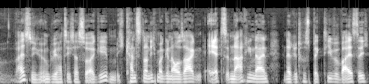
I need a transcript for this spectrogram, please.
weiß nicht, irgendwie hat sich das so ergeben. Ich kann es noch nicht mal genau sagen. Jetzt im Nachhinein, in der Retrospektive weiß ich,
